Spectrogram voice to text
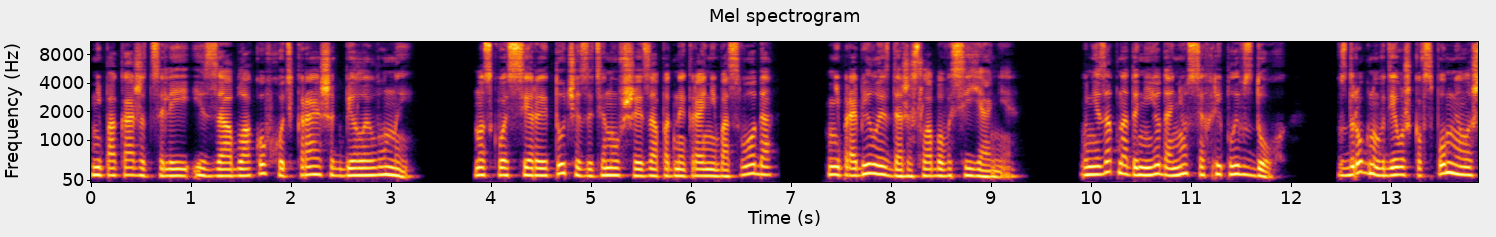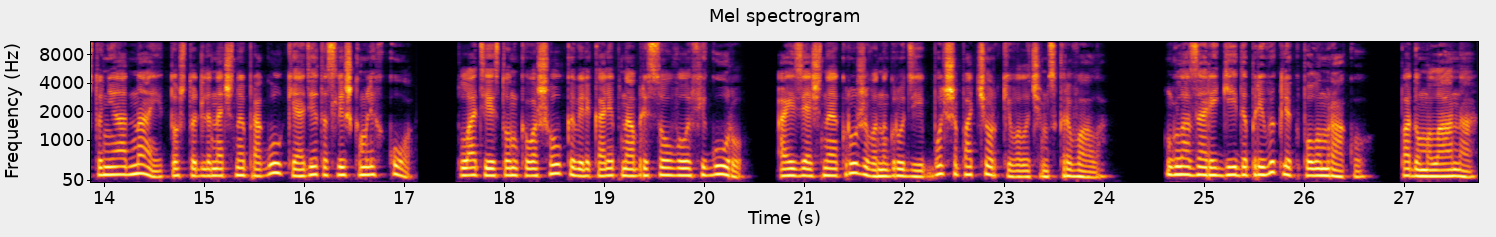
не покажется ли из-за облаков хоть краешек белой луны. Но сквозь серые тучи, затянувшие западный край небосвода, не пробилось даже слабого сияния. Внезапно до нее донесся хриплый вздох. Вздрогнув, девушка вспомнила, что не одна, и то, что для ночной прогулки одета слишком легко. Платье из тонкого шелка великолепно обрисовывало фигуру, а изящное кружево на груди больше подчеркивало, чем скрывало. Глаза Регейда привыкли к полумраку, — подумала она.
